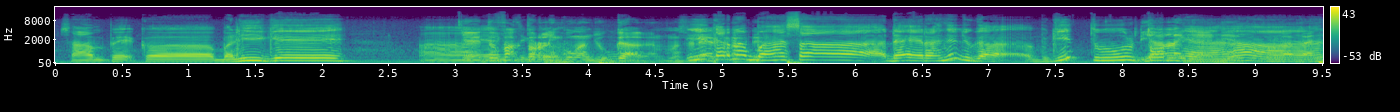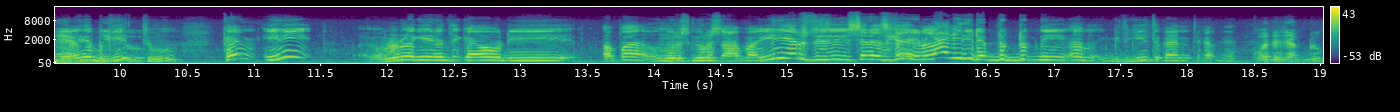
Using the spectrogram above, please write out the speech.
sampai ke Balige. eh, Ya itu faktor gitu-gitu. lingkungan juga kan. Maksudnya Iya karena dia- bahasa daerahnya juga begitu Dialek tonnya. ya, dia tuh Ah, dialeknya begitu. begitu. Kan ini belum lagi nanti kau di apa ngurus-ngurus apa ini harus diselesaikan lagi di debduk nih apa, gitu-gitu kan cakapnya Kok ada dapduk?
